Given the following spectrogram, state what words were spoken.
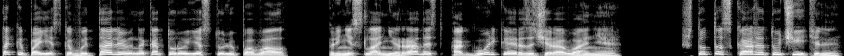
так и поездка в Италию, на которую я столь уповал, принесла не радость, а горькое разочарование. Что-то скажет учитель.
